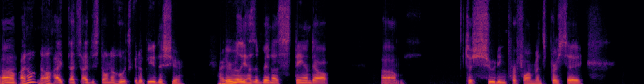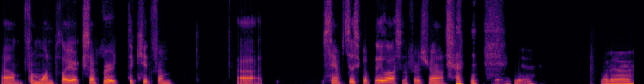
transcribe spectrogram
Um, I don't know. I that's I just don't know who it's going to be this year. I there really hasn't been a standout, um, just shooting performance per se, um, from one player, except for the kid from uh, San Francisco. They lost in the first round. yeah, but uh,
